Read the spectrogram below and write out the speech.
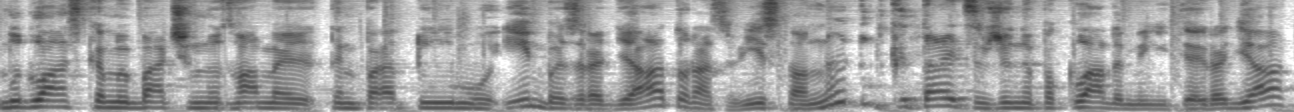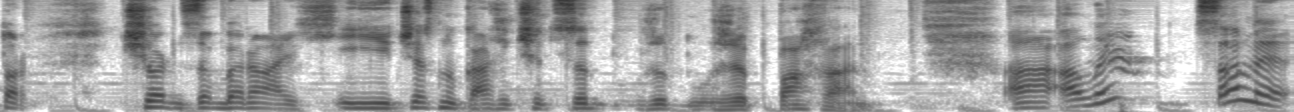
Будь ласка, ми бачимо з вами температуру і без радіатора, звісно. Ну тут китайці вже не покладуть мені той радіатор, чорт забирай. І чесно кажучи, це дуже дуже погано. А, але саме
